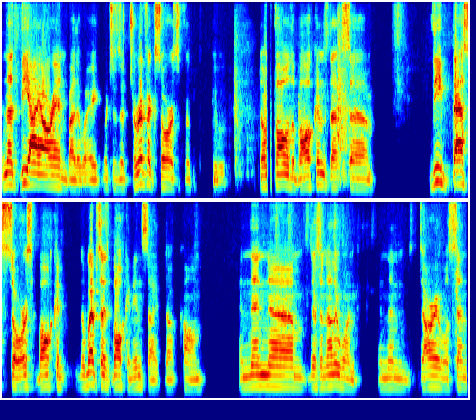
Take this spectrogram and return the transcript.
and that's B-I-R-N, by the way, which is a terrific source for who don't follow the Balkans. That's um, the best source, Balkan, the website's balkaninsight.com. And then um, there's another one. And then Daria will send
